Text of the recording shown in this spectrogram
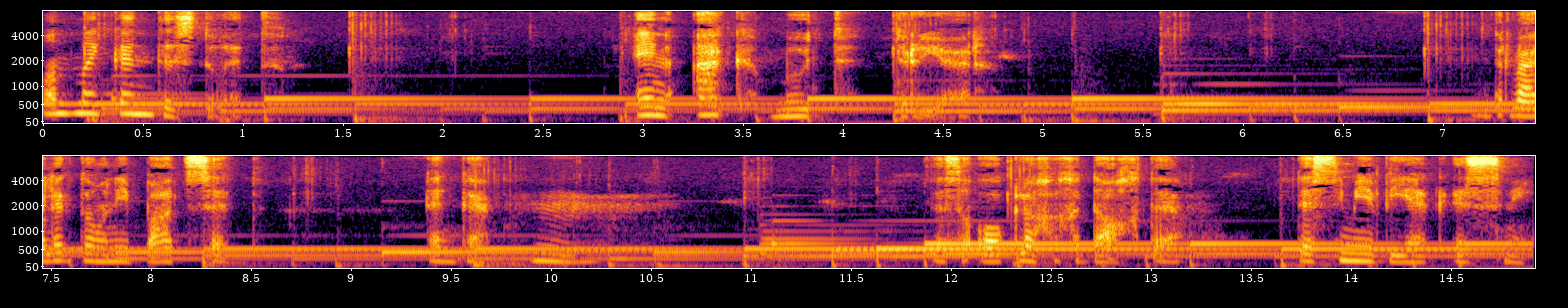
Want my kind is dood. En ek moet treur. Terwyl ek daar in die bad sit, dink ek, hmm, Dis 'n aaklige gedagte. Dis nie meer wie ek is nie.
